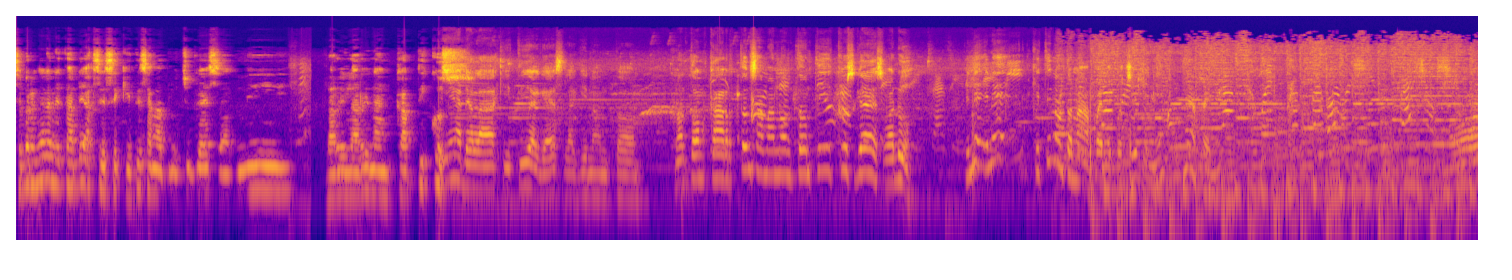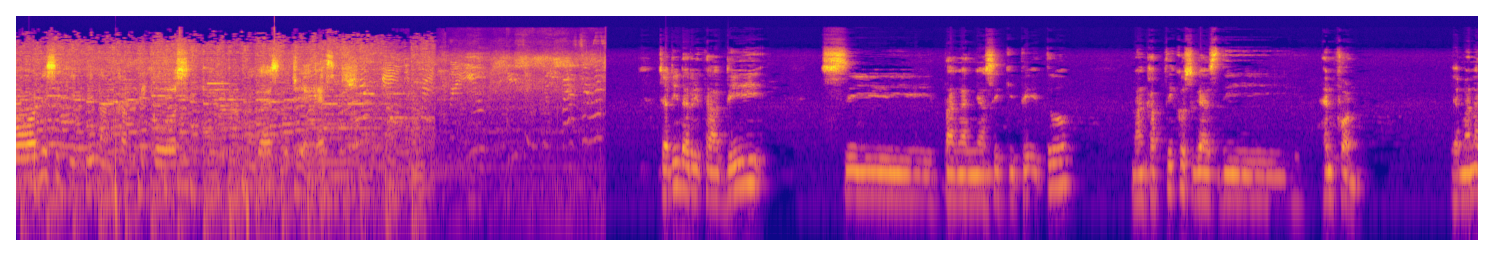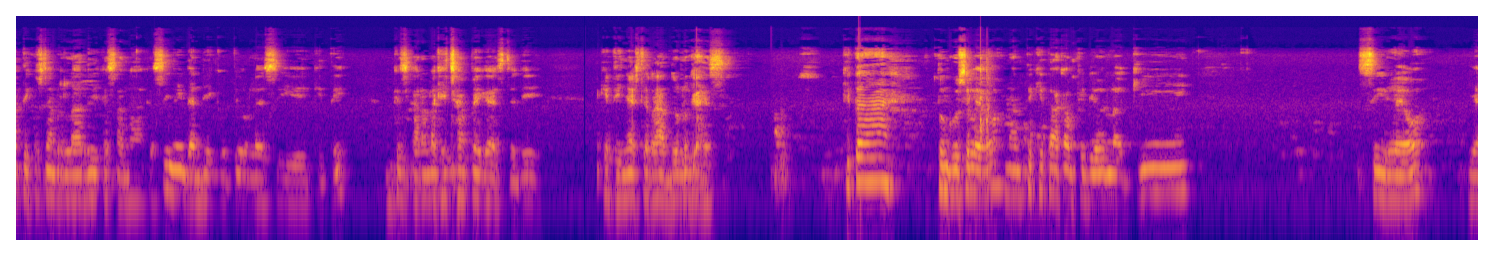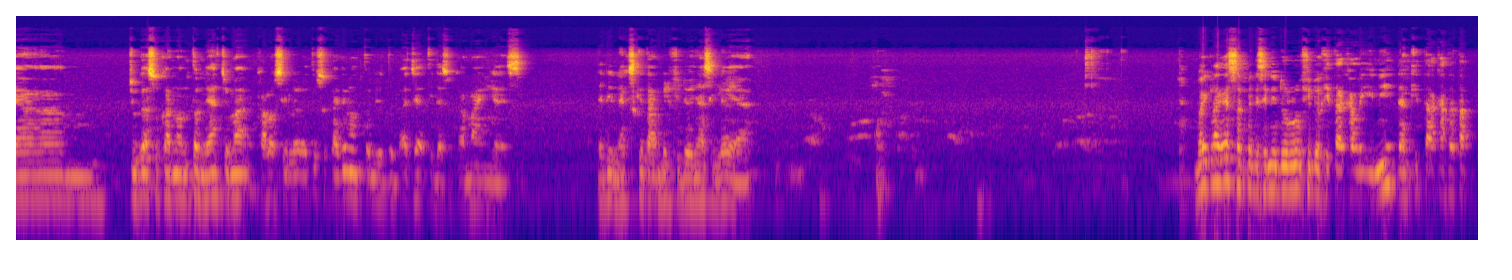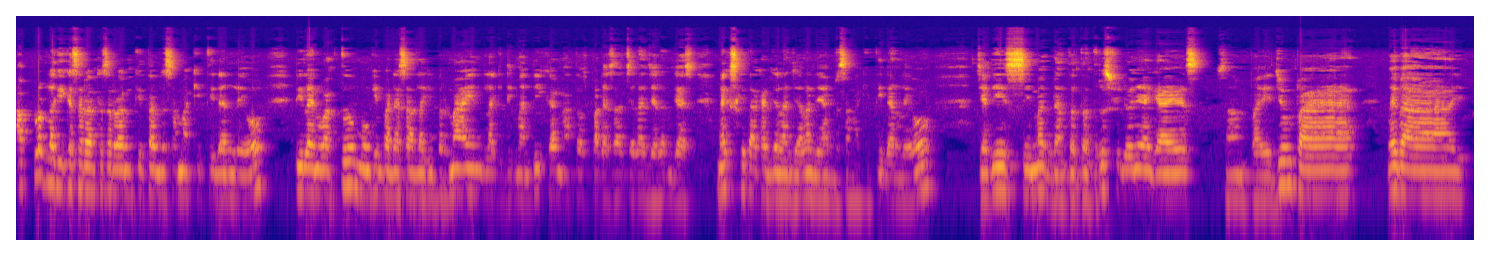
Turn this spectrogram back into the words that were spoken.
Sebenarnya dari tadi aksi si Kitty sangat lucu guys yakni lari-lari nangkap tikus. Ini adalah Kitty ya guys, lagi nonton nonton kartun sama nonton tikus guys. Waduh, ini ini Kitty nonton apa ini bocil ini? Ini apa ini? Oh, ini si Kitty nangkap tikus. Nah guys, lucu ya guys. Jadi dari tadi si tangannya si Kitty itu nangkap tikus guys di handphone. Yang mana tikusnya berlari ke sana ke sini dan diikuti oleh si Kitty. Mungkin sekarang lagi capek guys jadi Kittynya istirahat dulu guys. Kita tunggu si Leo. Nanti kita akan video lagi si Leo yang juga suka nonton ya cuma kalau si Leo itu sukanya nonton YouTube aja tidak suka main guys jadi next kita ambil videonya si Leo ya Baiklah guys, sampai di sini dulu video kita kali ini dan kita akan tetap upload lagi keseruan-keseruan kita bersama Kitty dan Leo di lain waktu, mungkin pada saat lagi bermain, lagi dimandikan atau pada saat jalan-jalan guys. Next kita akan jalan-jalan ya bersama Kitty dan Leo. Jadi simak dan tonton terus videonya ya guys. Sampai jumpa. Bye bye.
